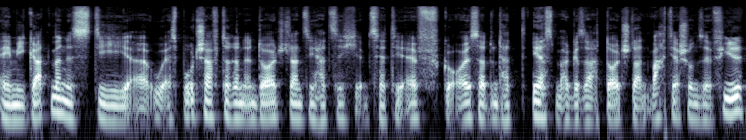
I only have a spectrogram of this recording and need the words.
Amy Gutman ist die äh, US-Botschafterin in Deutschland. Sie hat sich im ZDF geäußert und hat erstmal gesagt, Deutschland macht ja schon sehr viel.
